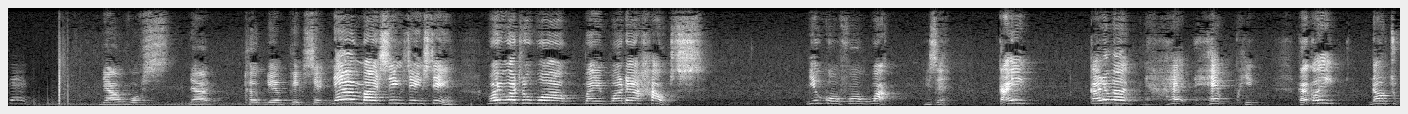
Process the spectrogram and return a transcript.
gang the wolves the took their pig said never mind sing sing sing. Why you want to walk my brother house? You go for what? He said, cái cái đó là hẹp pig, cái có đâu chụp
